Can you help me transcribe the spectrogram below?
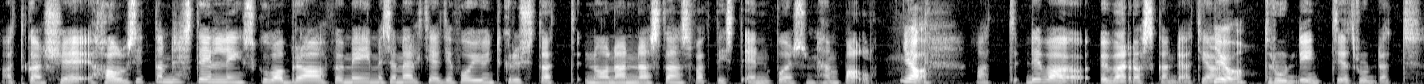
att kanske halvsittande ställning skulle vara bra för mig men sen märkte jag att jag får ju inte krystat någon annanstans faktiskt än på en sån här pall. Ja, Att det var överraskande att jag Ja. trodde inte, jag trodde att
